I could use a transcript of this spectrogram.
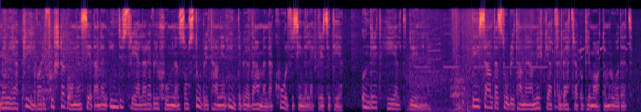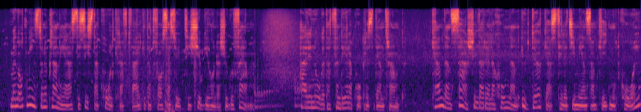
men i april var det första gången sedan den industriella revolutionen som Storbritannien inte behövde använda kol för sin elektricitet under ett helt dygn. Det är sant att Storbritannien har mycket att förbättra på klimatområdet, men åtminstone planeras det sista kolkraftverket att fasas ut till 2025. Här är något att fundera på, president Trump. Kan den särskilda relationen utökas till ett gemensamt krig mot kol?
